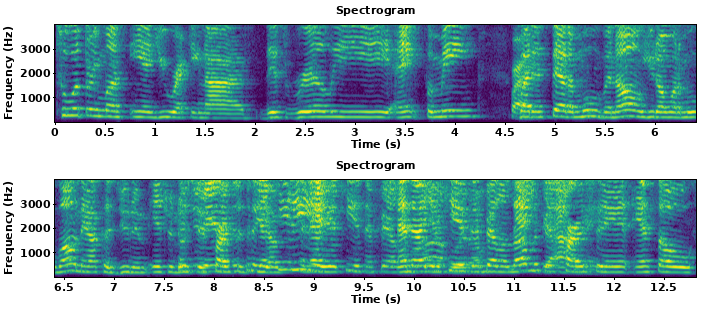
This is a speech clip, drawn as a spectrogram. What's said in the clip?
two or three months in, you recognize this really ain't for me. But instead of moving on, you don't want to move on now because you didn't introduce you this didn't person to your kids, kids and now your kids and fell in and now your love kids and fell in love with this person obligated. and so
